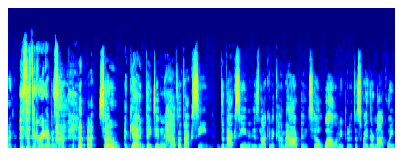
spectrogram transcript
Okay. this is a great episode. so again, they didn't have a vaccine. The vaccine is not going to come out until, well, let me put it this way. They're not going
